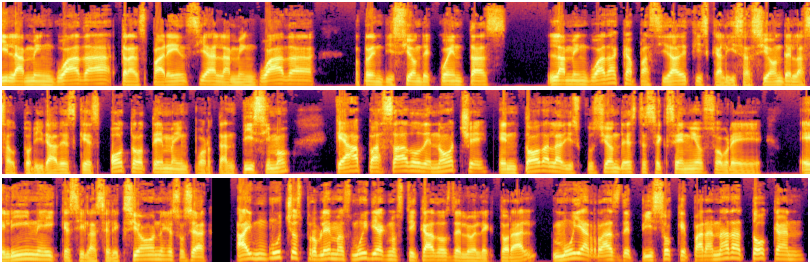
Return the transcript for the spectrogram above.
y la menguada transparencia, la menguada rendición de cuentas, la menguada capacidad de fiscalización de las autoridades, que es otro tema importantísimo que ha pasado de noche en toda la discusión de este sexenio sobre el INE y que si las elecciones, o sea, hay muchos problemas muy diagnosticados de lo electoral, muy a ras de piso, que para nada tocan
